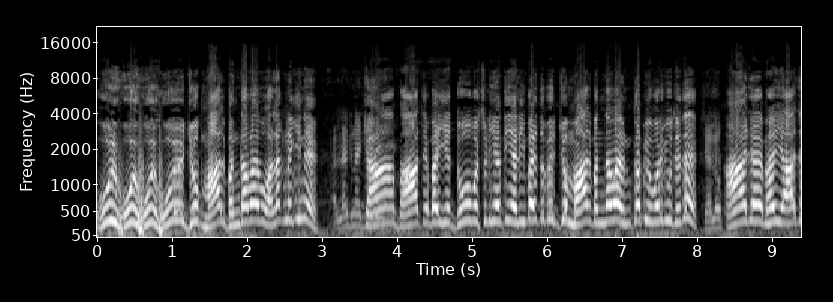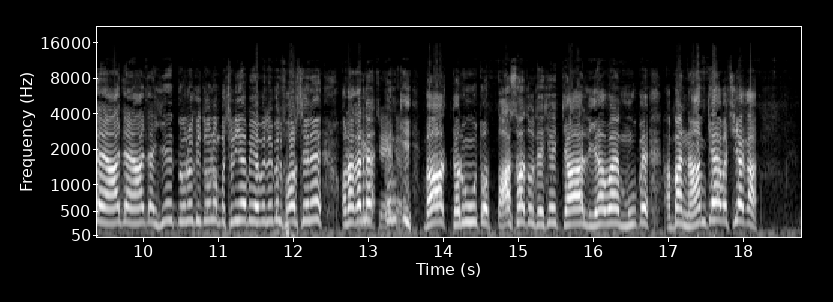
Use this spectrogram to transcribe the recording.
ओए होए होए होए जो माल बंधा हुआ है वो अलग नगीन है। अलग नगीने क्या बात है भाई ये दो बछड़ियाँ थी अली भाई तो फिर जो माल बंधा हुआ है उनका भी ओवरव्यू दे दें। चलो। आ जाए भाई आ जाए आ जाए आ जाए। ये दोनों की दोनों बछड़ियाँ भी अवेलेबल फॉर सेल है। और अगर मैं इनकी बात करूँ तो पासा तो देखें क्या लिया हुआ है मुँह पे। अब्बा नाम क्या है बछिया का?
